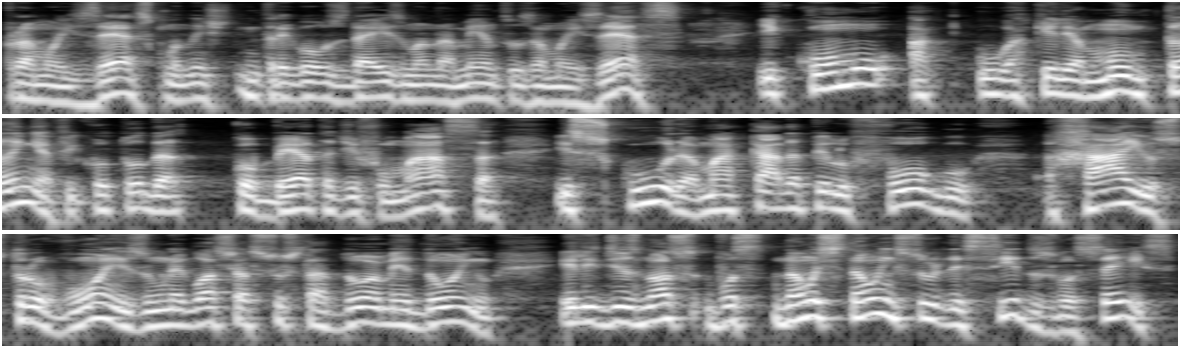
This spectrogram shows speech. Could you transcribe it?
para Moisés, quando entregou os dez mandamentos a Moisés, e como a, o, aquele a montanha ficou toda coberta de fumaça, escura, marcada pelo fogo, raios, trovões, um negócio assustador, medonho. Ele diz: Nós não estão ensurdecidos vocês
